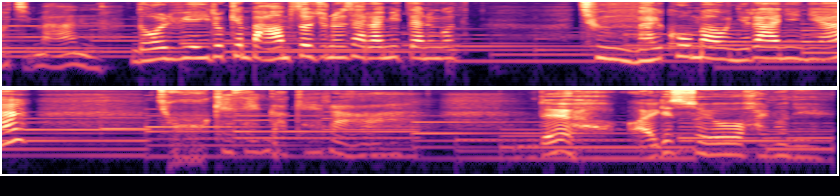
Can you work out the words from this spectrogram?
하지만 널 위해 이렇게 마음 써주는 사람이 있다는 건 정말 고마운 일 아니냐? 좋게 생각해라. 네, 알겠어요, 할머니.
